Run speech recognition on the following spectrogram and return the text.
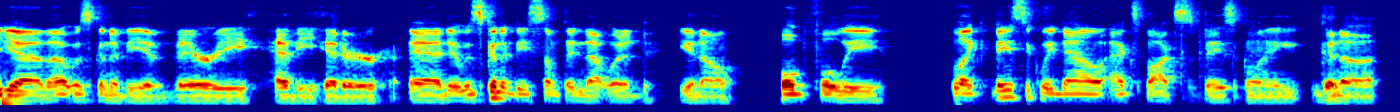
Yeah, that was going to be a very heavy hitter, and it was going to be something that would, you know, hopefully, like basically now Xbox is basically gonna,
